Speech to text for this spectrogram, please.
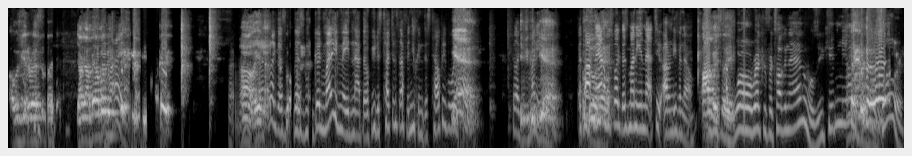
Always getting arrested. Like, y'all got bail money? Right. Right. Oh yeah. I feel like there's there's good money made in that though. If you just touching stuff and you can just tell people. Yeah. I feel like there's money. Yeah. But talking to animals, I feel like there's money in that too. I don't even know. Obviously, world record for talking to animals. Are you kidding me? I'm sure.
